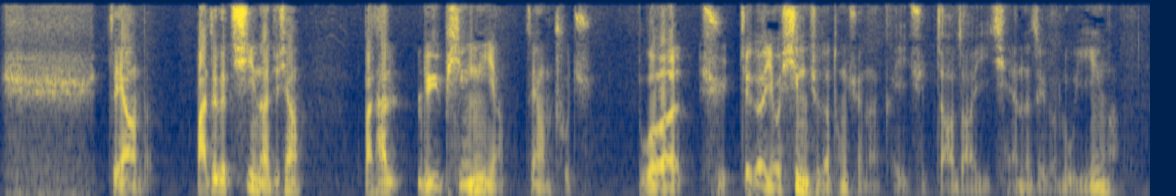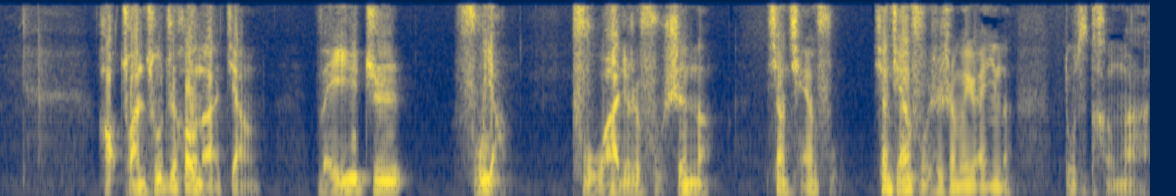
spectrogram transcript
嘘这样的，把这个气呢就像把它捋平一样，这样出去。如果需这个有兴趣的同学呢，可以去找找以前的这个录音啊。好，喘出之后呢，讲为之俯仰，俯啊就是俯身呢，向前俯，向前俯是什么原因呢？肚子疼嘛，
